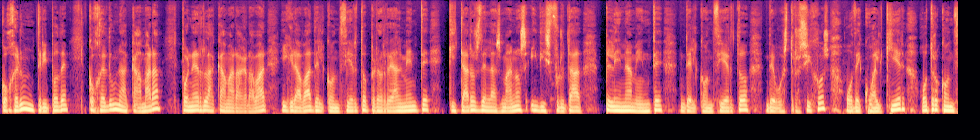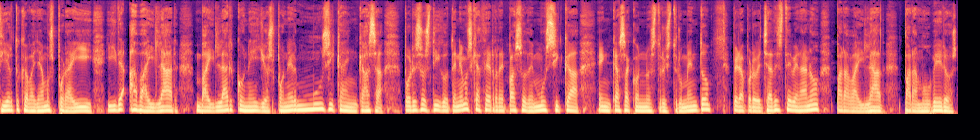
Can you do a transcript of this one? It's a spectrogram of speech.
coger un trípode, coger una cámara, poner la cámara a grabar y grabad el concierto, pero realmente quitaros de las manos y disfrutad plenamente del concierto de vuestros hijos o de cualquier otro concierto que vayamos por ahí, ir a bailar, bailar con ellos, poner música en casa. Por eso os digo, tenemos que hacer repaso de música en casa con nuestro instrumento, pero aprovechad este verano para bailar, para moveros,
